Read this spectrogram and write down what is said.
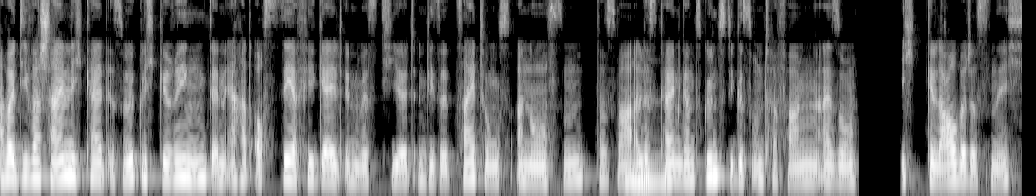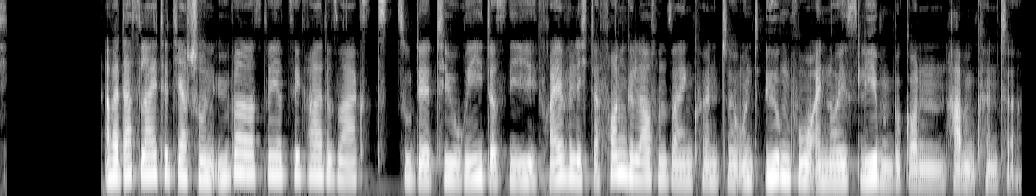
Aber die Wahrscheinlichkeit ist wirklich gering, denn er hat auch sehr viel Geld investiert in diese Zeitungsannoncen. Das war mhm. alles kein ganz günstiges Unterfangen. Also ich glaube das nicht. Aber das leitet ja schon über, was du jetzt hier gerade sagst, zu der Theorie, dass sie freiwillig davongelaufen sein könnte und irgendwo ein neues Leben begonnen haben könnte.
